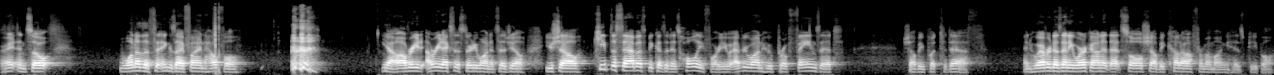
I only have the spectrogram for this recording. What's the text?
Right? And so one of the things I find helpful, yeah, I'll read, I'll read Exodus 31. It says, you, know, you shall keep the Sabbath because it is holy for you. Everyone who profanes it shall be put to death. And whoever does any work on it, that soul shall be cut off from among his people.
